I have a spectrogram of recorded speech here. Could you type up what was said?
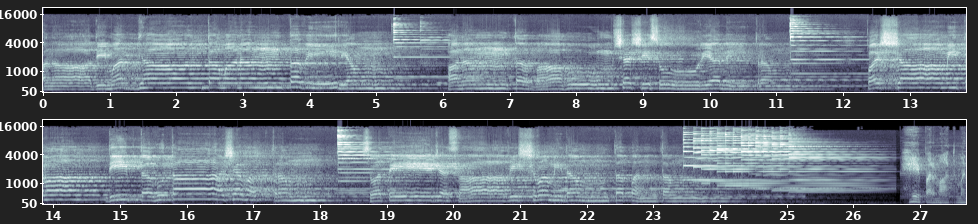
अनादिमध्यान्तमनन्त अनन्तबाहूं शशिसूर्यनेत्रम् पश्यामि त्वां दीप्तहुताशवक्त्रम् स्वतेजसा विश्वमिदं तपन्तम् हे परमात्मन,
